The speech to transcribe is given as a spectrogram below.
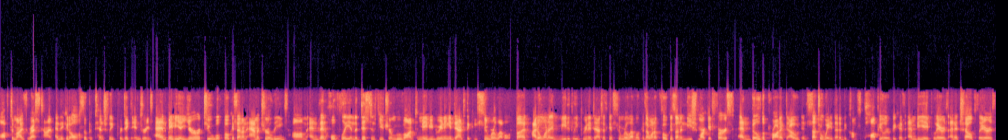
optimize rest time and they could also potentially predict injuries. And maybe a year or two, we'll focus in on amateur leagues um, and then hopefully in the distant future move on to maybe bringing it down to the consumer level. But I don't want to immediately bring it down to the consumer level because I want to focus on a niche market first and build the product out in such a way that it becomes popular because NBA players, NHL players,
